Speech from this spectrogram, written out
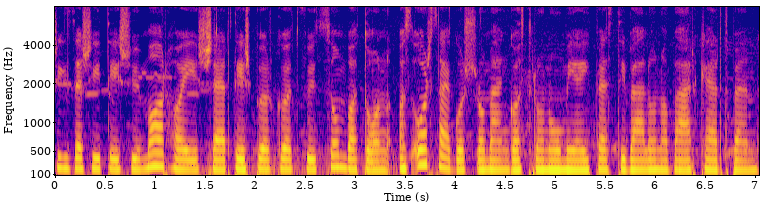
ízesítésű marha és sertéspörkölt fűt szombaton az Országos Román Gasztronómiai Fesztiválon a Bárkertben.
